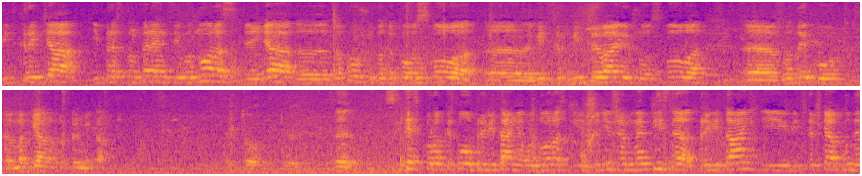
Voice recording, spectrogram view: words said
відкриття і прес-конференції воднораз, я е, запрошую до такого слова, е, відкр- відкриваючого слова е, владику е, Маркіяна Трофиміка. Якесь коротке слово привітання воднораз, і тоді вже ми після привітань і відкриття буде,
